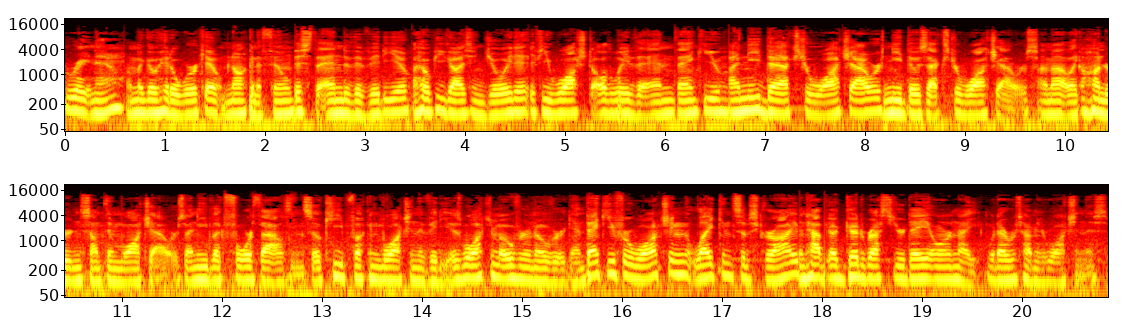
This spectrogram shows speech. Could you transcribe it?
right now. I'm gonna go hit a workout. I'm not gonna film. This is the end of the video. I hope you guys enjoyed it. If you watched all the way to the end, thank you. I need the extra watch hours. I need those extra watch hours. I'm at like 100 and something watch hours. I need like 4,000, so keep fucking watching the videos. Watch them over and over again. Thank you for watching, like and subscribe, and have a good rest of your day or night, whatever time you're watching this.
